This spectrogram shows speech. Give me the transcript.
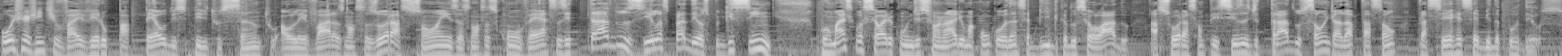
Hoje a gente vai ver o papel do Espírito Santo ao levar as nossas orações, as nossas conversas e traduzi-las para Deus. Porque sim, por mais que você ore com um dicionário e uma concordância bíblica do seu lado, a sua oração precisa de tradução e de adaptação para ser recebida por Deus.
